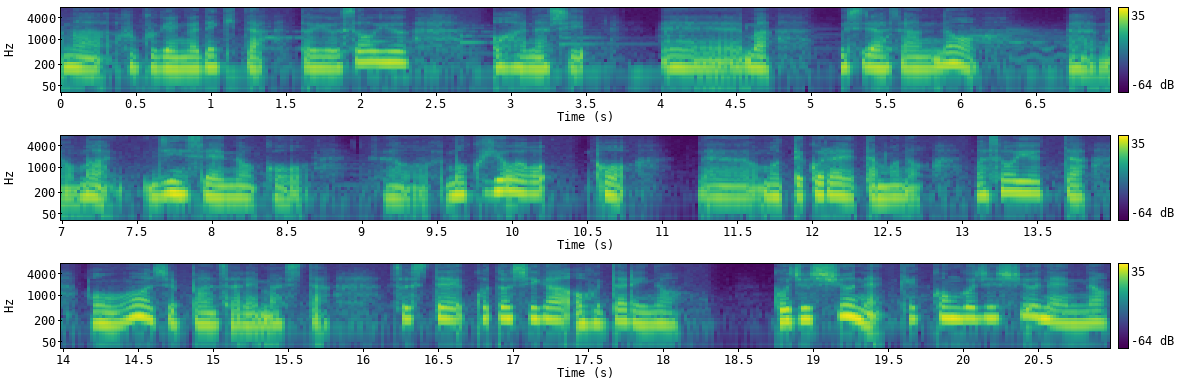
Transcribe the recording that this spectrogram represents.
まあ、復元ができたというそういうお話、えー、まあ、牛田さんのあの、まあ、人生のこうその目標を持ってこられたもの、まあ、そういった本を出版されましたそして今年がお二人の50周年結婚50周年の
